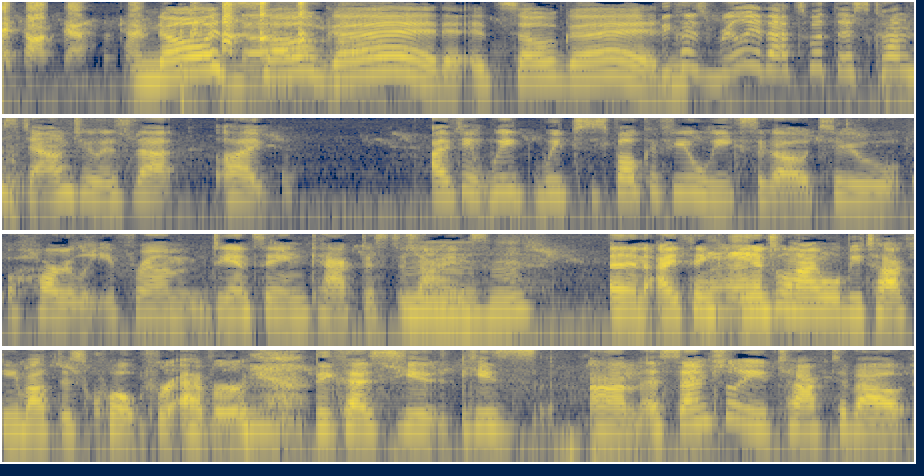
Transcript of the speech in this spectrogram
I talk fast sometimes. no, it's No, so no. good. It's so good. because really that's what this comes down to is that like i think we we spoke a few weeks ago to harley from dancing cactus designs. And i think angela and i will be talking about this quote forever because he he's um essentially talked about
